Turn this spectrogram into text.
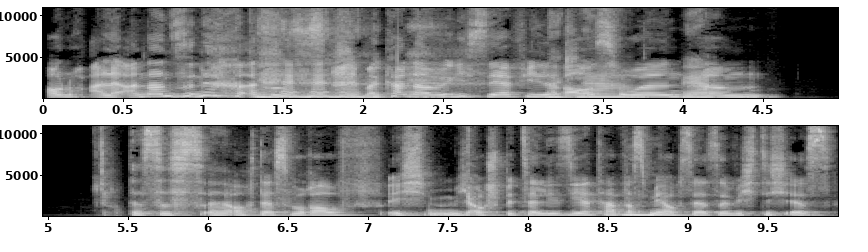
auch noch alle anderen Sinne. Also ist, man kann da wirklich sehr viel rausholen. Ja. Ähm, das ist äh, auch das, worauf ich mich auch spezialisiert habe, was mhm. mir auch sehr, sehr wichtig ist.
